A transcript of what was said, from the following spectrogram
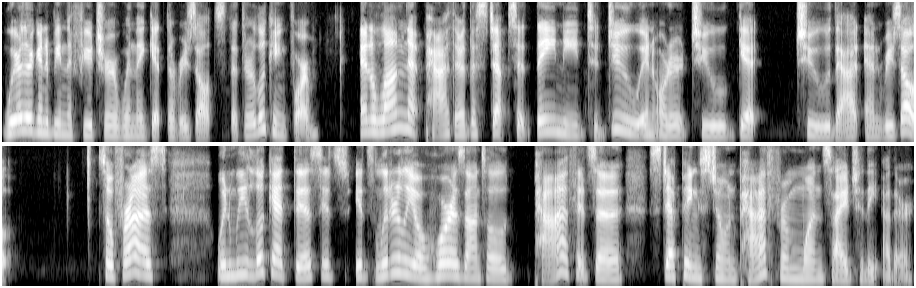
where they're going to be in the future when they get the results that they're looking for. And along that path are the steps that they need to do in order to get to that end result. So for us, when we look at this, it's it's literally a horizontal path. It's a stepping stone path from one side to the other.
